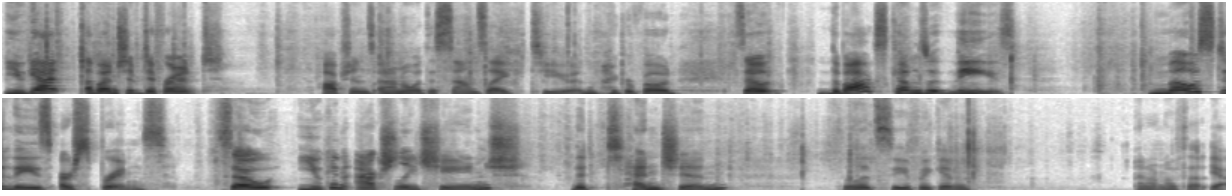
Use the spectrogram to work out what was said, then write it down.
you get a bunch of different options. I don't know what this sounds like to you in the microphone. So the box comes with these. Most of these are springs. So you can actually change the tension. So let's see if we can, I don't know if that, yeah.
